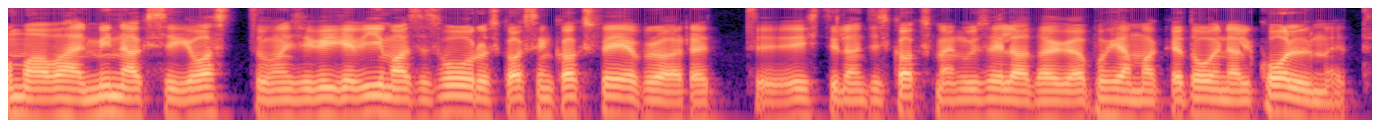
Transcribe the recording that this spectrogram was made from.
omavahel minnaksegi vastuma isegi kõige viimases voorus, kakskümmend kaks veebruar, et Eestil on siis kaks mängu selja taga, Põhja-Makedoonial kolm, et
